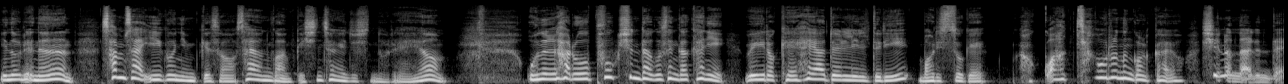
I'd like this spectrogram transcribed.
이 노래는 3429님께서 사연과 함께 신청해 주신 노래예요. 오늘 하루 푹 쉰다고 생각하니 왜 이렇게 해야 될 일들이 머릿속에 꽉 차오르는 걸까요? 쉬는 날인데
